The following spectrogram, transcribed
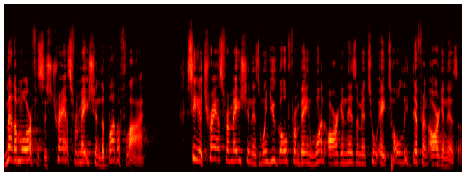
Metamorphosis, transformation, the butterfly See, a transformation is when you go from being one organism into a totally different organism.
